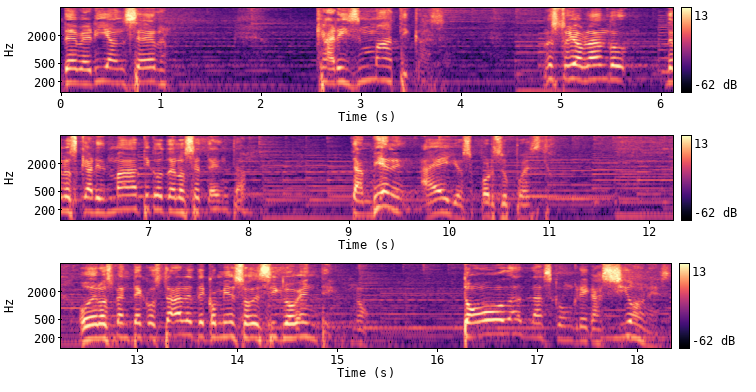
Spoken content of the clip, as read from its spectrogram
deberían ser carismáticas. No estoy hablando de los carismáticos de los 70, también a ellos, por supuesto. O de los pentecostales de comienzo del siglo XX. No. Todas las congregaciones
